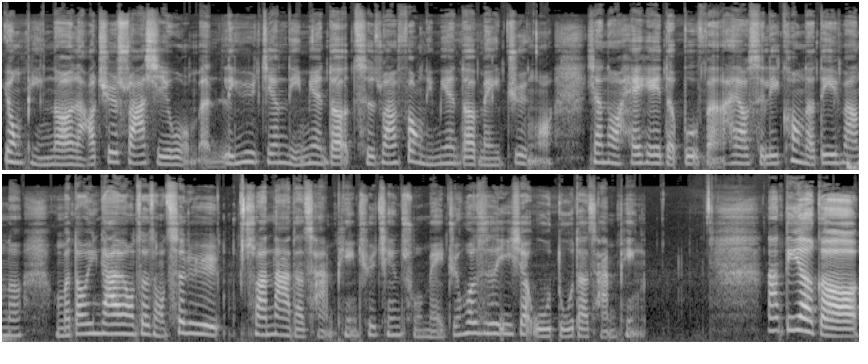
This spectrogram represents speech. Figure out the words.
用品呢，然后去刷洗我们淋浴间里面的瓷砖缝里面的霉菌哦，像那种黑黑的部分，还有 silicone 的地方呢，我们都应该用这种次氯酸钠的产品去清除霉菌，或者是一些无毒的产品。那第二个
